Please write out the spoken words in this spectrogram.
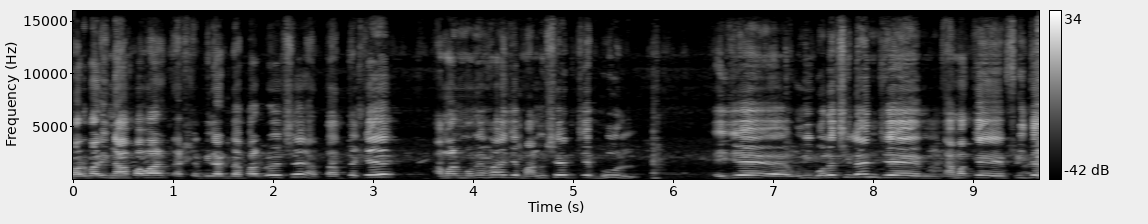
ঘরবাড়ি না পাওয়ার একটা বিরাট ব্যাপার রয়েছে। আর তার থেকে আমার মনে হয় যে মানুষের যে ভুল, এই যে উনি বলেছিলেন যে, আমাকে ফ্রিতে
